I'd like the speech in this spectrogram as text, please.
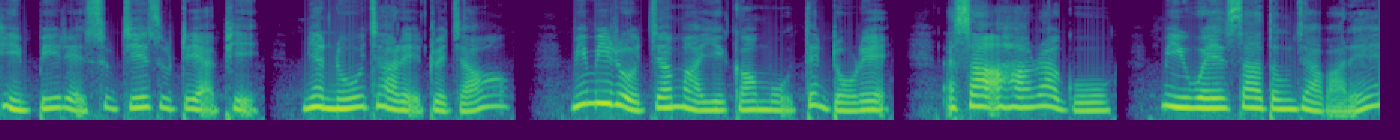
ခင်ပေးတဲ့ဆုကျေးဇူးတရားအဖြစ်မျက်နှိုးကြတဲ့အတွက်ကြောင့်မိမိတို့ကျမ်းမာရေးကောင်းမှုတင့်တော်တဲ့အစာအာဟာရကိုမျှဝဲစားသုံးကြပါတယ်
